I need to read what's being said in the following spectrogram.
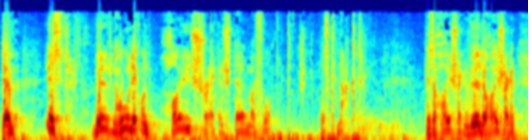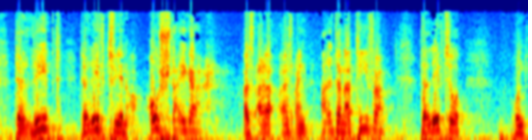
Der isst wilden Honig und Heuschrecken. Stell mal vor, das knackt. Dieser Heuschrecken, wilde Heuschrecken, der lebt, der lebt wie ein Aussteiger als, als ein Alternativer, der lebt so. Und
